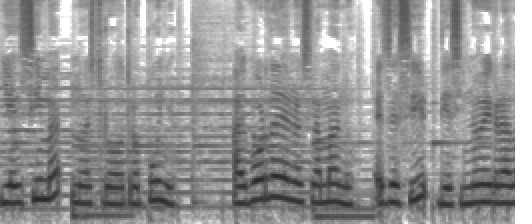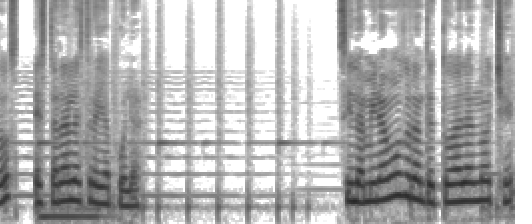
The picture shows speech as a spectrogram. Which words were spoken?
y encima nuestro otro puño, al borde de nuestra mano, es decir, 19 grados, estará la estrella polar. Si la miramos durante toda la noche,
